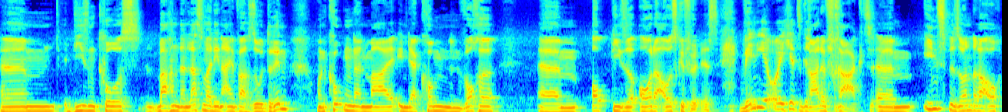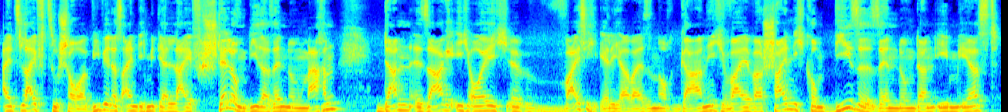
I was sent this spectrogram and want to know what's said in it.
ähm, diesen Kurs machen. Dann lassen wir den einfach so drin und gucken dann mal in der kommenden Woche, ähm, ob diese Order ausgeführt ist. Wenn ihr euch jetzt gerade fragt, ähm, insbesondere auch als Live-Zuschauer, wie wir das eigentlich mit der Live-Stellung dieser Sendung machen, dann sage ich euch, äh, weiß ich ehrlicherweise noch gar nicht, weil wahrscheinlich kommt diese Sendung dann eben erst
